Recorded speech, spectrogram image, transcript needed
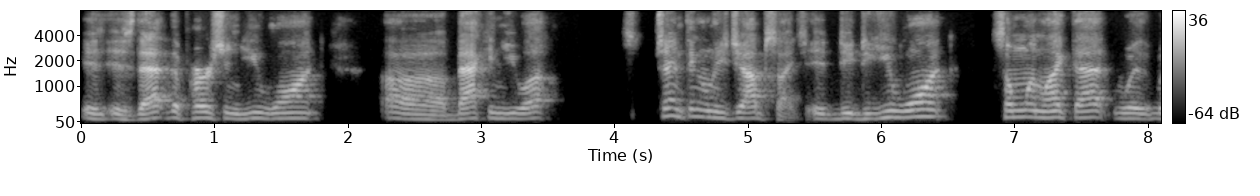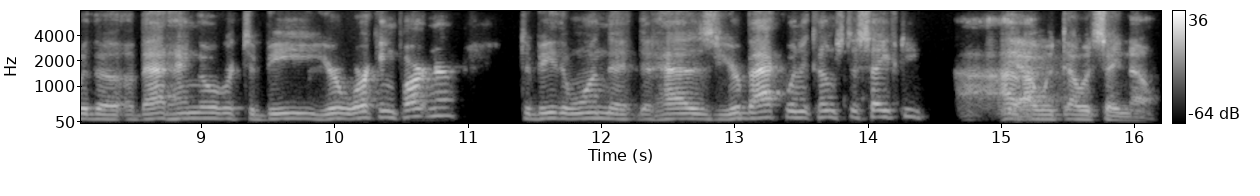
Is, is that the person you want uh, backing you up? Same thing on these job sites. It, do, do you want someone like that with with a, a, bad hangover to be your working partner, to be the one that that has your back when it comes to safety? I, yeah. I would I would say no.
